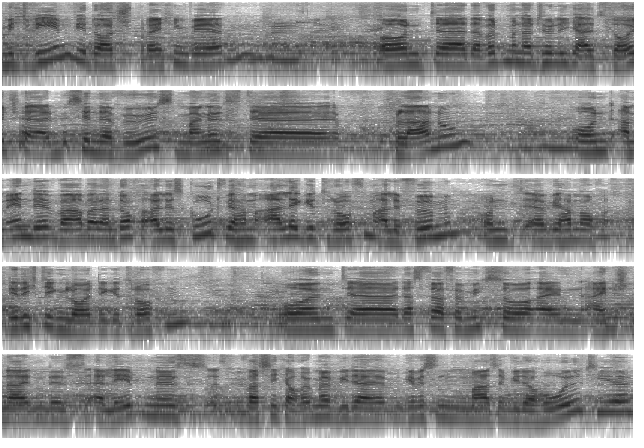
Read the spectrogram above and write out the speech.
mit wem wir dort sprechen werden. Und äh, da wird man natürlich als Deutscher ein bisschen nervös, mangels der Planung. Und am Ende war aber dann doch alles gut. Wir haben alle getroffen, alle Firmen und äh, wir haben auch die richtigen Leute getroffen. Und äh, das war für mich so ein einschneidendes Erlebnis, was sich auch immer wieder in gewissem Maße wiederholt hier,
